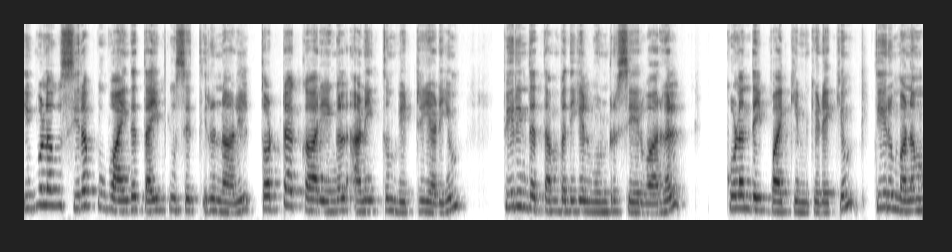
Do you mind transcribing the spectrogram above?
இவ்வளவு சிறப்பு வாய்ந்த தைப்பூச திருநாளில் தொட்ட காரியங்கள் அனைத்தும் வெற்றியடையும். பிரிந்த தம்பதிகள் ஒன்று சேர்வார்கள். குழந்தை பாக்கியம் கிடைக்கும். திருமணம்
